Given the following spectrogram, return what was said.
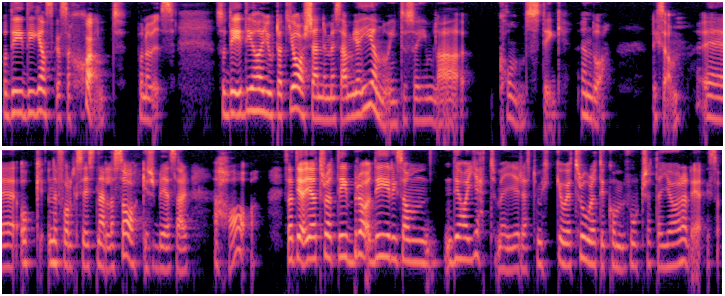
Och det, det är ganska så skönt på något vis. Så det, det har gjort att jag känner mig så här, men jag är nog inte så himla konstig ändå. Liksom. Eh, och när folk säger snälla saker så blir jag så här, jaha. Så att jag, jag tror att det är bra, det, är liksom, det har gett mig rätt mycket och jag tror att det kommer fortsätta göra det. Liksom.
